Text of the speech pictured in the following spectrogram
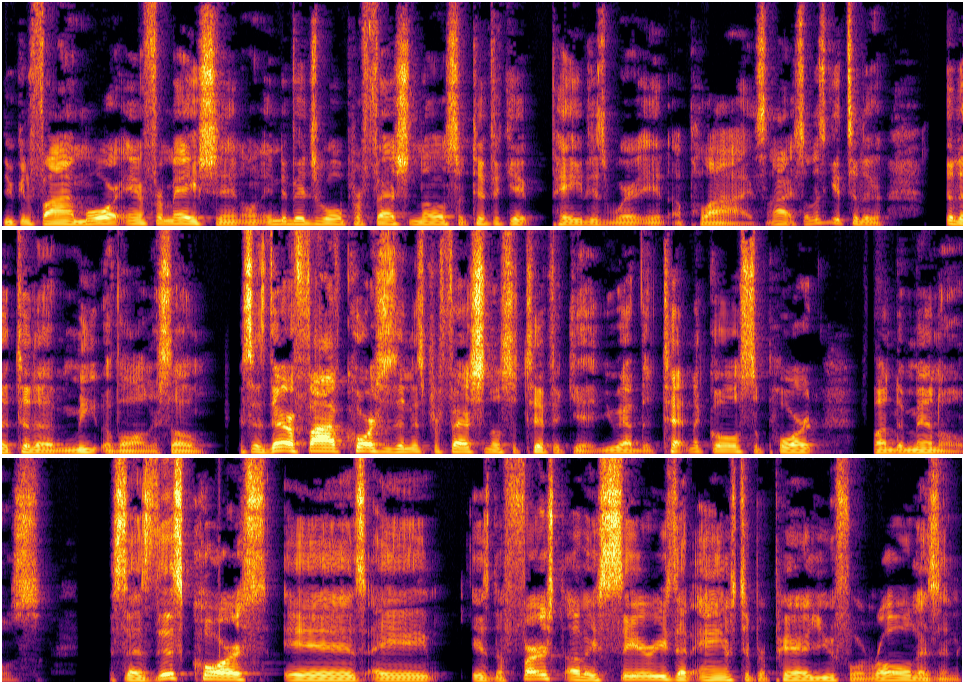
You can find more information on individual professional certificate pages where it applies. All right, so let's get to the to the to the meat of all this. So it says there are five courses in this professional certificate. You have the technical support fundamentals. It says this course is a is the first of a series that aims to prepare you for a role as an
